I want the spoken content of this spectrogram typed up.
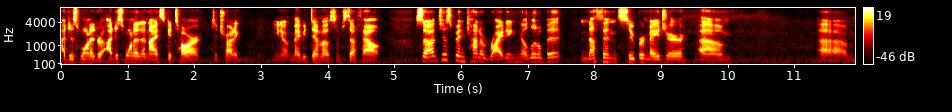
I just wanted I just wanted a nice guitar to try to, you know, maybe demo some stuff out. So I've just been kind of writing a little bit, nothing super major. Um, um,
